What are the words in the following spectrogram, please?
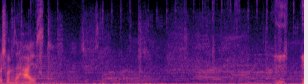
Which one's the highest?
